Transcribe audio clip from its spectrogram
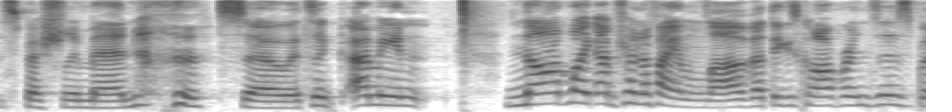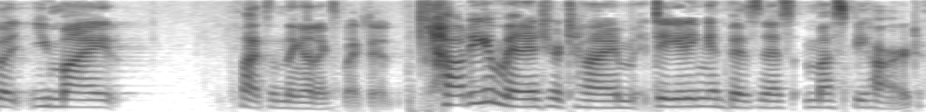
especially men. So it's like i mean not like i'm trying to find love at these conferences but you might find something unexpected. How do you manage your time? Dating and business must be hard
